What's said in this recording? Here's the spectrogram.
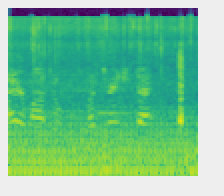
fire module. What's training time?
